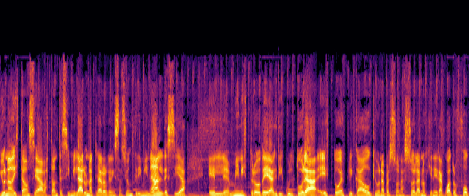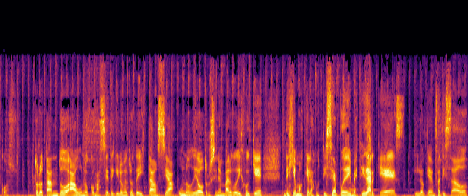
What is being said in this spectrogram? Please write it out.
y una distancia bastante similar, una clara organización criminal, decía el eh, ministro de Agricultura. Esto ha explicado que una persona sola nos genera cuatro focos trotando a 1,7 kilómetros de distancia uno de otro. Sin embargo, dijo que dejemos que la justicia pueda investigar, que es lo que ha enfatizado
